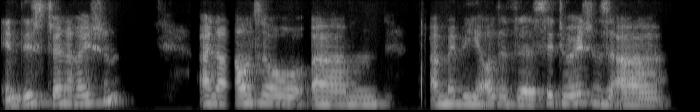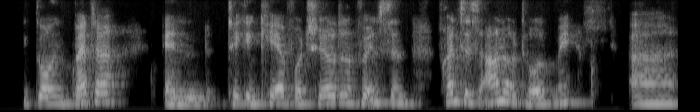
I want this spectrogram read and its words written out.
in this generation and also um, uh, maybe all of the situations are going better in taking care for children. For instance, Frances Arnold told me uh,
